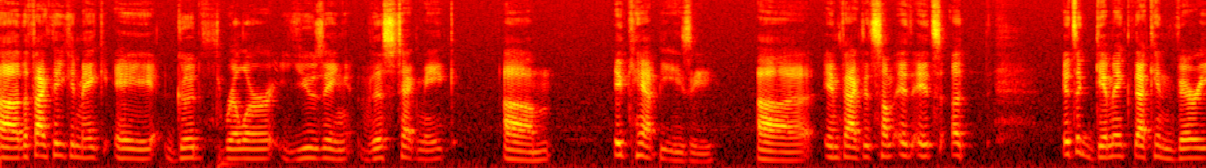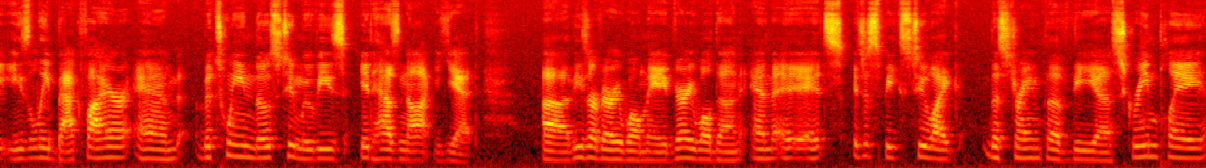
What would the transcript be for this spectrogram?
Uh, the fact that you can make a good thriller using this technique um, it can't be easy. Uh, in fact it's some it, it's a it's a gimmick that can very easily backfire and between those two movies it has not yet. Uh, these are very well made very well done and i- it's it just speaks to like the strength of the uh, screenplay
